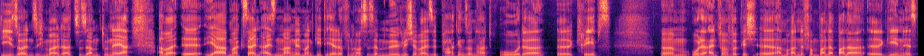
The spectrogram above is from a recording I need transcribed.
die sollten sich mal da zusammentun. Naja, aber äh, ja, mag sein, Eisenmangel, man geht eher davon aus, dass er möglicherweise Parkinson hat oder äh, Krebs. Ähm, oder einfach wirklich äh, am Rande vom Ballaballa äh, gehen ist.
